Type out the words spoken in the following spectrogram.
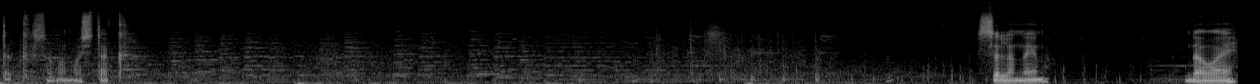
Так, зробимо так. Селянин. Давай.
